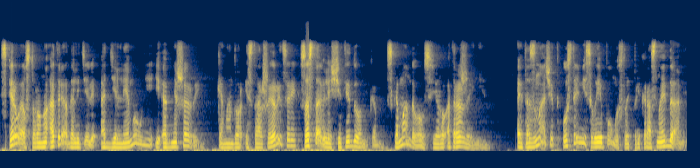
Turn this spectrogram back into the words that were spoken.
Сперва в сторону отряда летели отдельные молнии и огнешары. Командор и старшие рыцари составили щиты домиком, скомандовал сферу отражения. Это значит, устреми свои помыслы к прекрасной даме.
